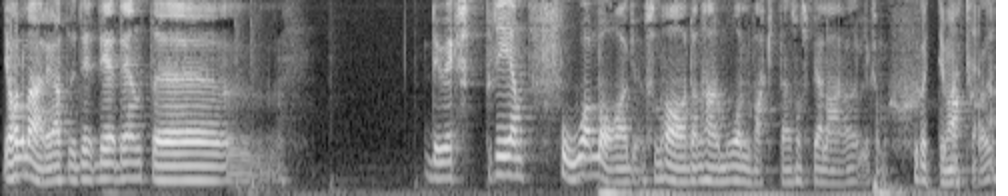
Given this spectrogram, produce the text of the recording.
jag håller med dig att det, det, det är inte... Det är ju extremt få lag som har den här målvakten som spelar liksom 70, 70 matcher. matcher,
